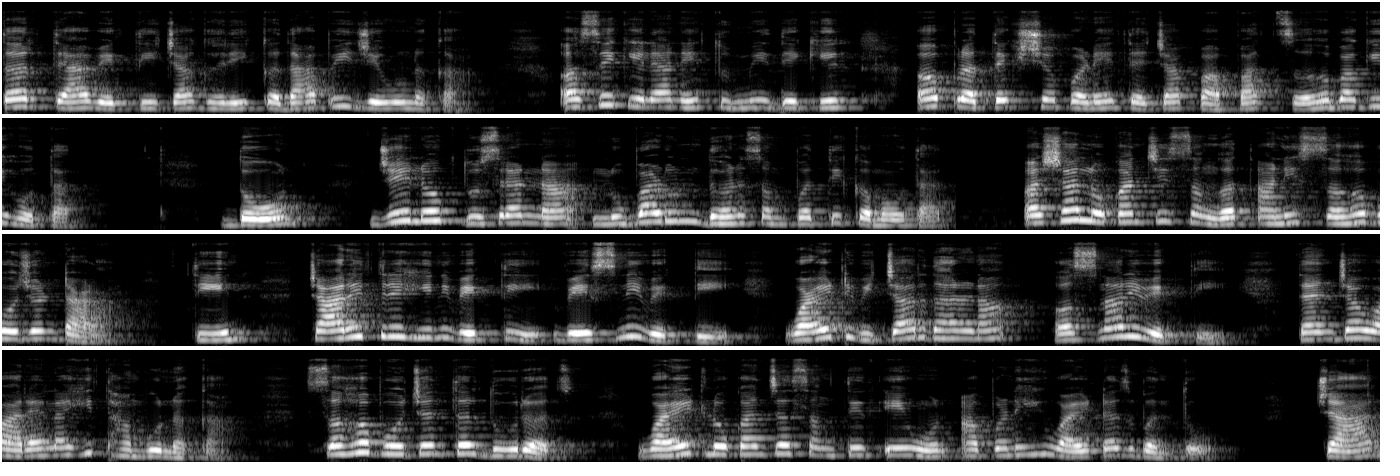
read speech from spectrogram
तर त्या व्यक्तीच्या घरी कदापि जेवू नका. असे केल्याने तुम्ही देखील अप्रत्यक्षपणे त्याच्या पापात सहभागी होतात. दोन जे लोक दुसऱ्यांना लुबाडून धनसंपत्ती कमवतात अशा लोकांची संगत आणि सहभोजन टाळा. तीन चारित्र्यहीन व्यक्ती व्यसनी व्यक्ती वाईट विचारधारणा असणारी व्यक्ती त्यांच्या वाऱ्यालाही थांबू नका. सहभोजन तर दूरच. वाईट लोकांच्या संगतीत येऊन आपणही वाईटच बनतो. चार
